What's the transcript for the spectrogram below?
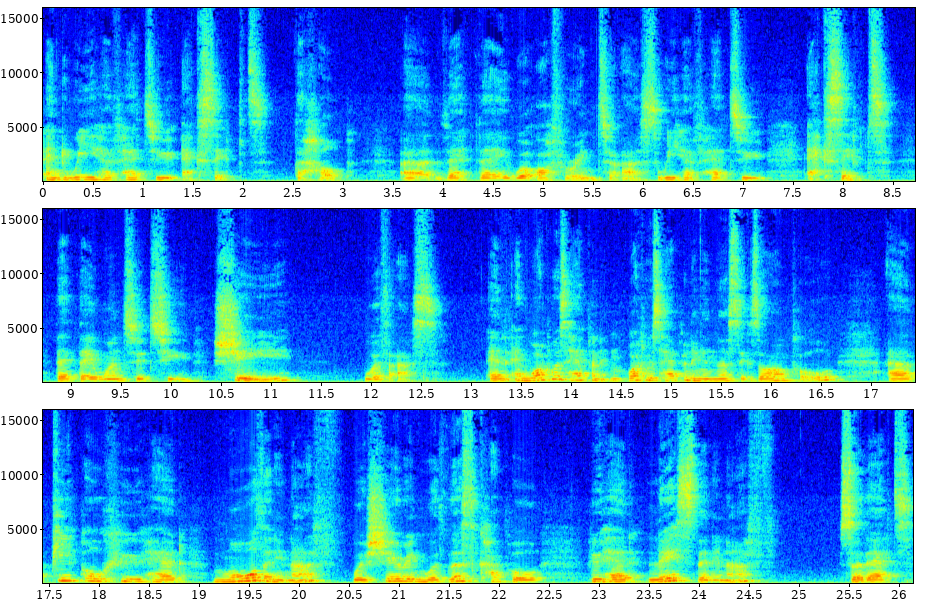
and we have had to accept the help uh, that they were offering to us. We have had to accept." That they wanted to share with us. And, and what was happening? What was happening in this example? Uh, people who had more than enough were sharing with this couple who had less than enough so that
